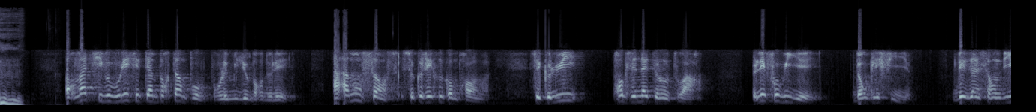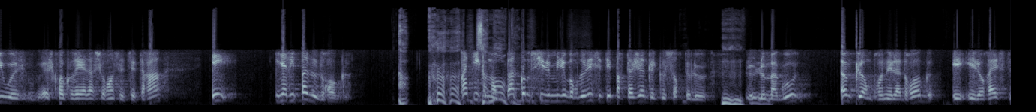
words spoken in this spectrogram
Mmh. Orvat, si vous voulez, c'était important pour, pour le milieu bordelais. À, à mon sens, ce que j'ai cru comprendre, c'est que lui, proxénète notoire, les faux billets, donc les filles, des incendies ou escroquerie à l'assurance, etc. Et il n'y avait pas de drogue. Ah. Pratiquement pas, comme si le milieu bordelais s'était partagé en quelque sorte le, mhm. le, magot un clan prenait la drogue et, et le reste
